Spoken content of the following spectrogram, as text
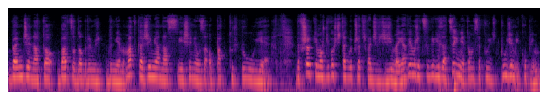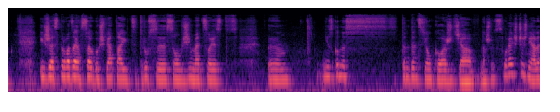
będzie na to bardzo dobrym dniem. Matka Ziemia nas jesienią zaopatruje we wszelkie możliwości, tak by przetrwać w zimę. Ja wiem, że cywilizacyjnie to my sobie pójdziemy i kupimy i że sprowadzają z całego świata i cytrusy są w zimę, co jest niezgodne z tendencją koła życia w naszym Słowiańszczyźnie, ale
